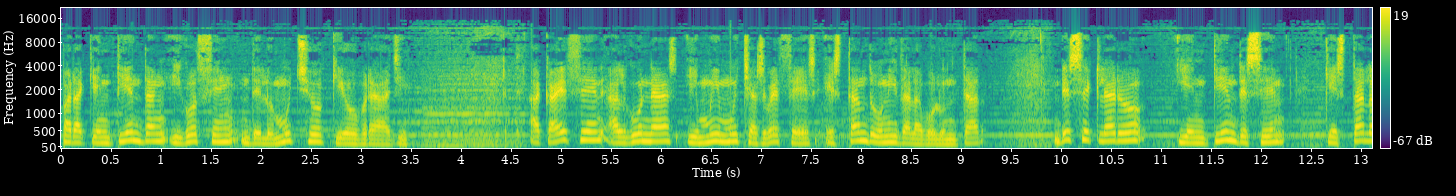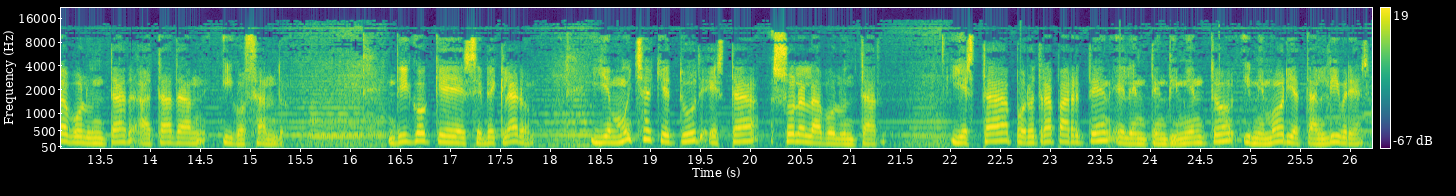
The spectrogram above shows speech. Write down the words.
para que entiendan y gocen de lo mucho que obra allí. Acaecen algunas y muy muchas veces, estando unida la voluntad, Vese claro y entiéndese que está la voluntad atada y gozando. Digo que se ve claro, y en mucha quietud está sola la voluntad, y está por otra parte el entendimiento y memoria tan libres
